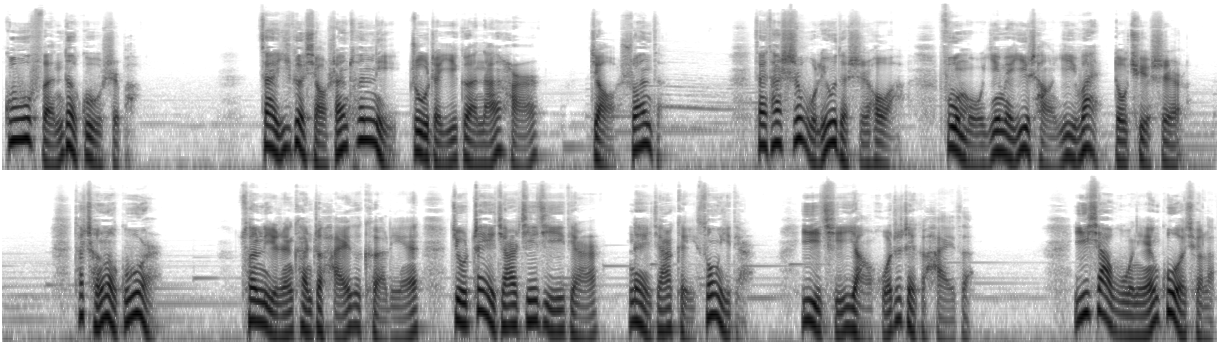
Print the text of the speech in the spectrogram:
孤坟的故事吧。在一个小山村里，住着一个男孩，叫栓子。在他十五六的时候啊，父母因为一场意外都去世了，他成了孤儿。村里人看这孩子可怜，就这家接济一点那家给送一点一起养活着这个孩子。一下五年过去了，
